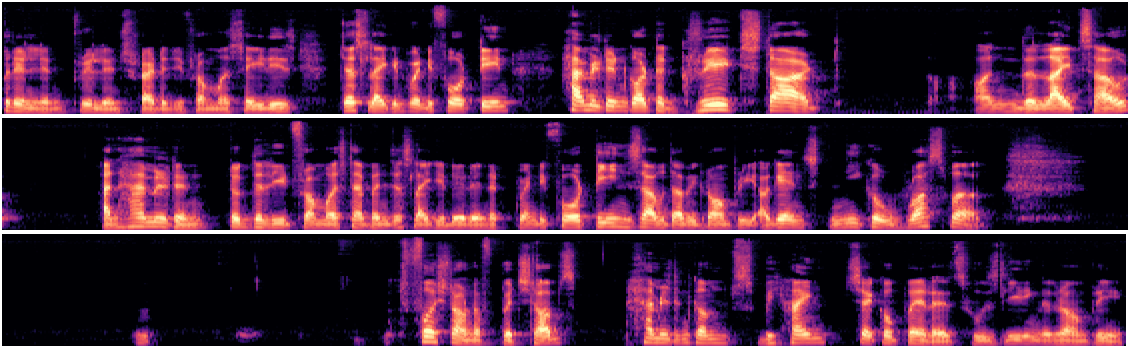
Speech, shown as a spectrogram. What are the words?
Brilliant, brilliant strategy from Mercedes. Just like in 2014, Hamilton got a great start on the lights out, and Hamilton took the lead from Verstappen just like he did in the 2014 Abu Dhabi Grand Prix against Nico Rosberg. First round of pit stops, Hamilton comes behind Checo Perez, who's leading the Grand Prix.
